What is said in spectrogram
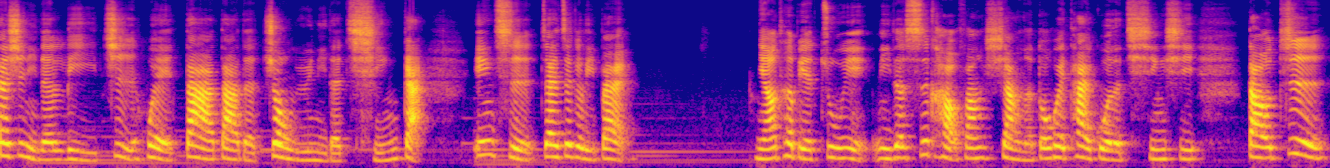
但是你的理智会大大的重于你的情感，因此在这个礼拜，你要特别注意，你的思考方向呢都会太过的清晰，导致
